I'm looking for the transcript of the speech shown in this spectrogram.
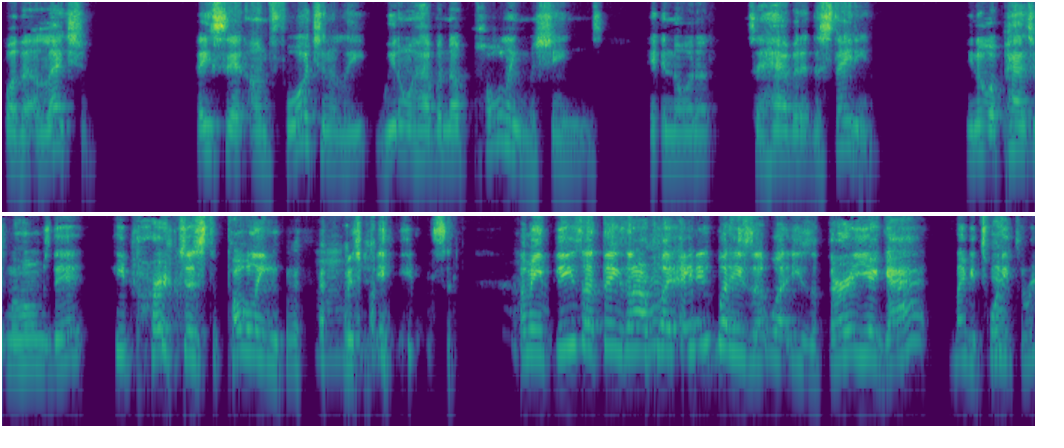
for the election. They said, unfortunately, we don't have enough polling machines in order to have it at the stadium. You know what Patrick Mahomes did? He purchased polling machines I mean, these are things that our player. And what he's a what he's a third year guy, maybe twenty three.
